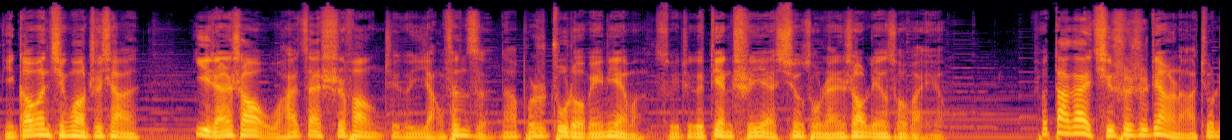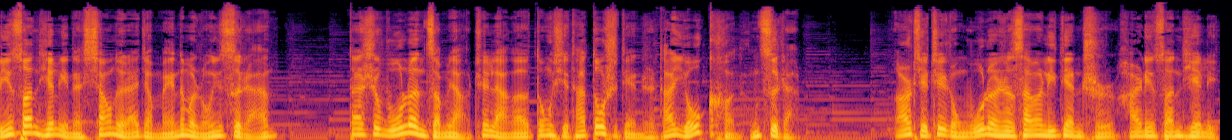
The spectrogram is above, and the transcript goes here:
你高温情况之下一燃烧，我还在释放这个氧分子，那不是助纣为虐吗？所以这个电池液迅速燃烧，连锁反应。大概其实是这样的啊，就磷酸铁锂呢，相对来讲没那么容易自燃，但是无论怎么样，这两个东西它都是电池，它有可能自燃，而且这种无论是三元锂电池还是磷酸铁锂，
